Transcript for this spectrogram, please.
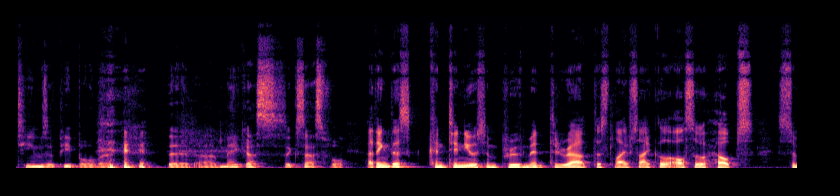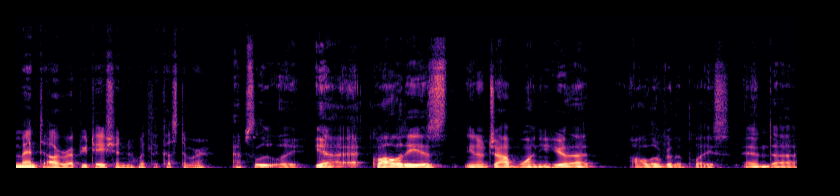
teams of people that that uh, make us successful. I think this continuous improvement throughout this life cycle also helps cement our reputation with the customer. Absolutely. Yeah. Quality is, you know, job one. You hear that all over the place. And uh,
